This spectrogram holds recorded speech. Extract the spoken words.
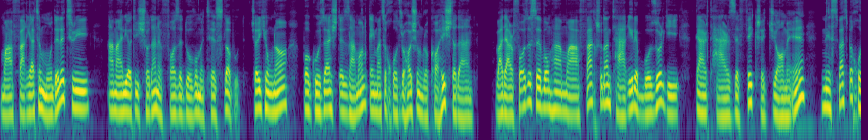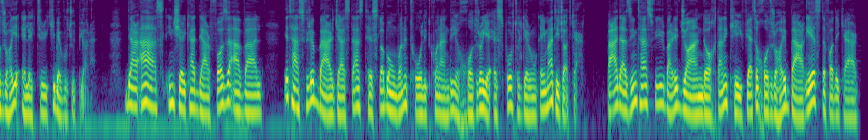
موفقیت مدل تری عملیاتی شدن فاز دوم تسلا بود جایی که اونا با گذشت زمان قیمت خودروهاشون رو کاهش دادن و در فاز سوم هم موفق شدن تغییر بزرگی در طرز فکر جامعه نسبت به خودروهای الکتریکی به وجود بیارن. در اصل این شرکت در فاز اول یه تصویر برجسته از تسلا به عنوان تولید کننده خودروی اسپورت و گرون قیمت ایجاد کرد. بعد از این تصویر برای جا انداختن کیفیت خودروهای برقی استفاده کرد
